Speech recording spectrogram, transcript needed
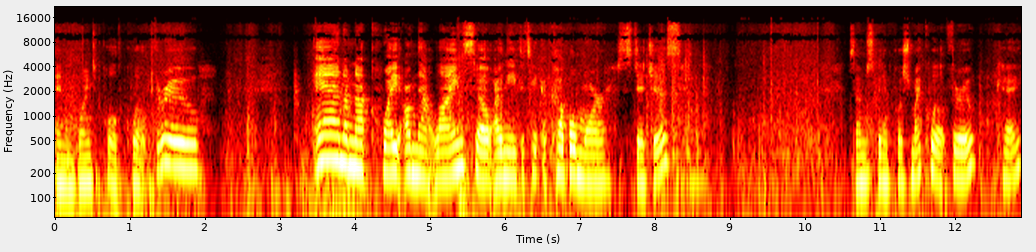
And I'm going to pull the quilt through. And I'm not quite on that line, so I need to take a couple more stitches. So I'm just going to push my quilt through, okay?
